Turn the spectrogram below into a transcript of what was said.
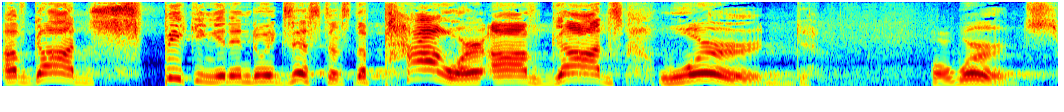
of God speaking it into existence, the power of God's word or words.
